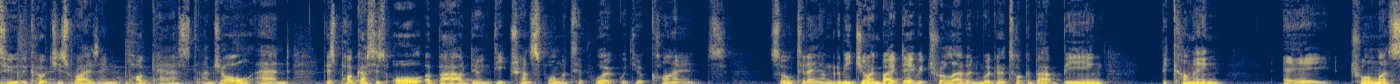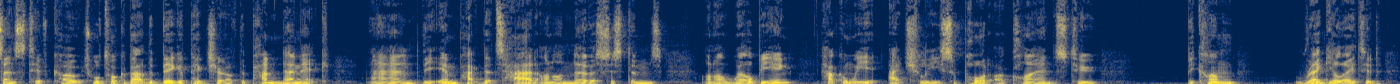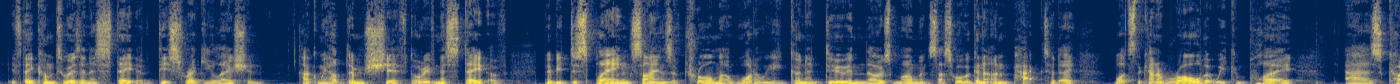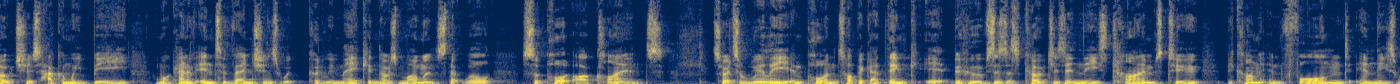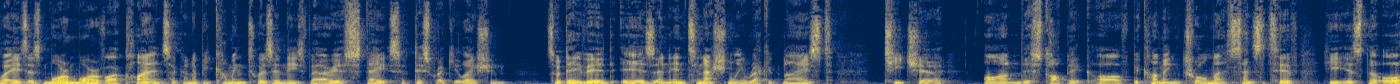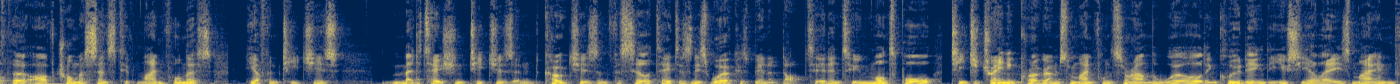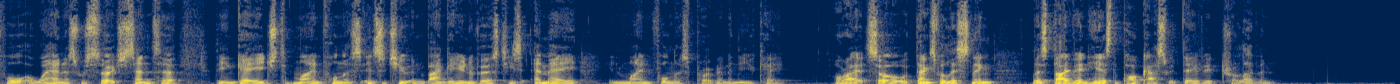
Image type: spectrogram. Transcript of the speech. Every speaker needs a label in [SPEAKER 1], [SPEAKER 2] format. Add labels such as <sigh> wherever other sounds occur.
[SPEAKER 1] To the Coaches Rising podcast. I'm Joel, and this podcast is all about doing deep transformative work with your clients. So today I'm going to be joined by David Treleaven. We're going to talk about being, becoming a trauma sensitive coach. We'll talk about the bigger picture of the pandemic and the impact that's had on our nervous systems, on our well being. How can we actually support our clients to become regulated if they come to us in a state of dysregulation? How can we help them shift or even a state of maybe displaying signs of trauma? What are we going to do in those moments? That's what we're going to unpack today. What's the kind of role that we can play as coaches? How can we be? And what kind of interventions we, could we make in those moments that will support our clients? So it's a really important topic. I think it behooves us as coaches in these times to become informed in these ways as more and more of our clients are going to be coming to us in these various states of dysregulation. So, David is an internationally recognized teacher on this topic of becoming trauma sensitive. He is the author of Trauma Sensitive Mindfulness. He often teaches meditation teachers and coaches and facilitators, and his work has been adopted into multiple teacher training programs for mindfulness around the world, including the UCLA's Mindful Awareness Research Center, the Engaged Mindfulness Institute, and Bangor University's MA in Mindfulness program in the UK. All right, so thanks for listening. Let's dive in. Here's the podcast with David Treleaven.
